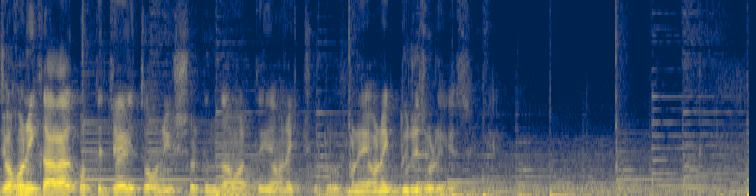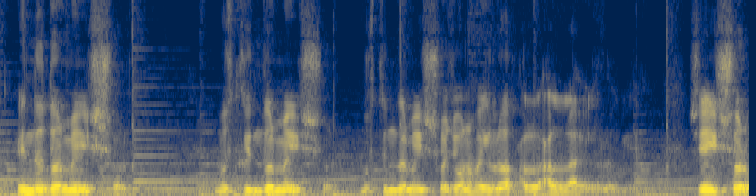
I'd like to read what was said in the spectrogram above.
যখনই কালার করতে চাই তখন ঈশ্বর কিন্তু আমার থেকে অনেক ছোট মানে অনেক দূরে চলে গেছে। হিন্দু ধর্মে ঈশ্বর মুসলিম ধর্মে ঈশ্বর। মুসলিম ধর্মে ঈশ্বর যখন হয়ে গেলো আল্লাহ আল্লাহ হয়ে গেলো গিয়ে। সে ঈশ্বর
